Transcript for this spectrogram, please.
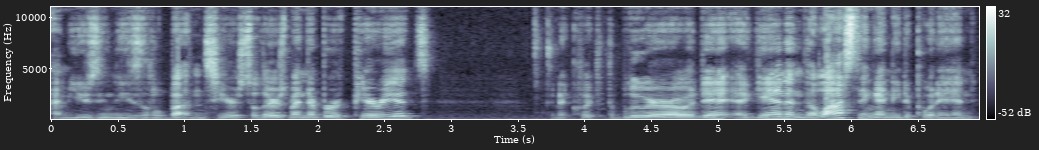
I'm using these little buttons here. So there's my number of periods. I'm gonna click the blue arrow again. And the last thing I need to put in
